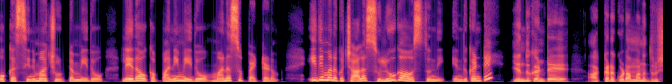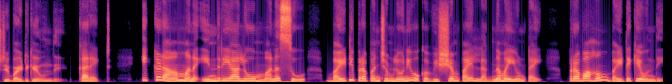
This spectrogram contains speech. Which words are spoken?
ఒక సినిమా చూడటం మీదో లేదా ఒక పని మీదో మనసు పెట్టడం. ఇది మనకు చాలా సులువుగా వస్తుంది. ఎందుకంటే? ఎందుకంటే అక్కడ కూడా మన దృష్టి బయటికే ఉంది. కరెక్ట్. ఇక్కడ మన ఇంద్రియాలు మనస్సు బయటి ప్రపంచంలోని ఒక విషయంపై లగ్నమై ఉంటాయి. ప్రవాహం బయటకే ఉంది.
